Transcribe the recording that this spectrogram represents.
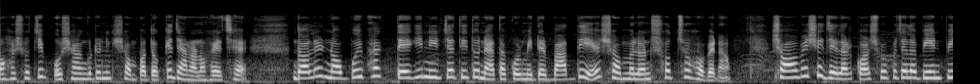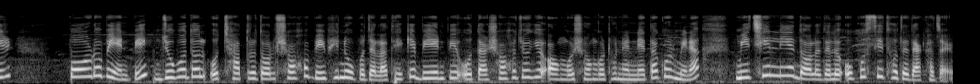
মহাসচিব ও সাংগঠনিক সম্পাদককে জানানো হয়েছে। দলের নব্বই ভাগ ত্যাগী নির্যাতিত নেতাকর্মীদের বাদ দিয়ে সম্মেলন স্বচ্ছ হবে না। সমাবেশে জেলার কসবা উপজেলা বিএনপির পৌর বিএনপি, যুবদল ও ছাত্রদল সহ বিভিন্ন উপজেলা থেকে বিএনপি ও তার সহযোগী অঙ্গ সংগঠনের নেতাকর্মীরা মিছিল নিয়ে দলে দলে উপস্থিত হতে দেখা যায়।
